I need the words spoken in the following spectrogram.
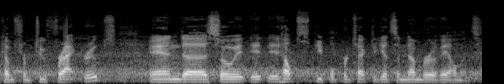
comes from two frac groups and uh, so it, it, it helps people protect against a number of ailments.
